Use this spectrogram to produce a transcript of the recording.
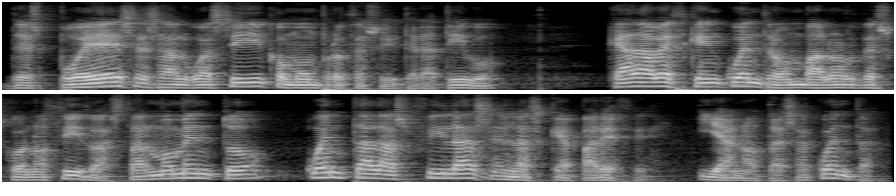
Después es algo así como un proceso iterativo. Cada vez que encuentra un valor desconocido hasta el momento, cuenta las filas en las que aparece y anota esa cuenta.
